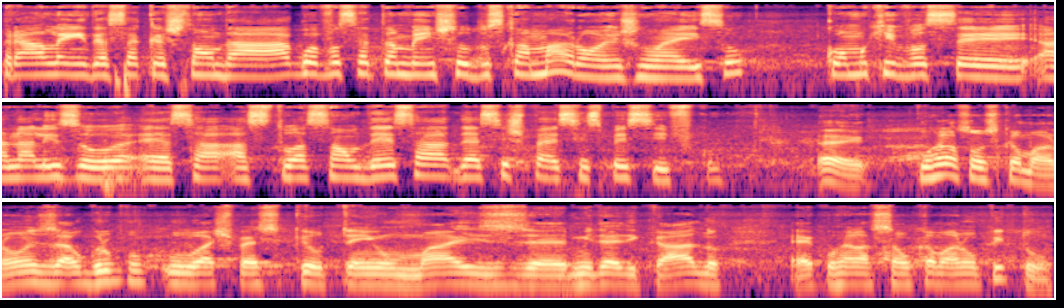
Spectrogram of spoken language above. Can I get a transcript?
Para além dessa questão da água, você também estuda os camarões, não é isso? Como que você analisou essa a situação dessa, dessa espécie em específico? É, com relação aos camarões, é o grupo, a espécie que eu tenho mais é, me dedicado é com relação ao camarão pitu.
